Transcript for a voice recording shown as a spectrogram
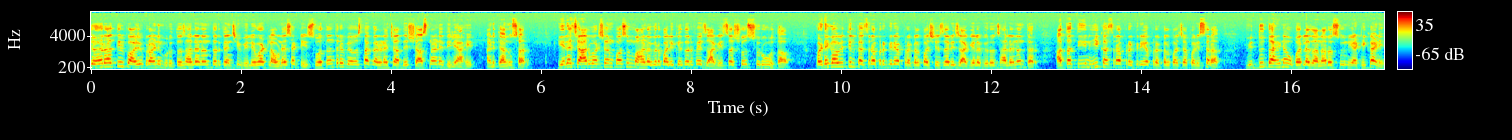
शहरातील पाळीव प्राणी मृत झाल्यानंतर त्यांची विल्हेवाट लावण्यासाठी स्वतंत्र व्यवस्था करण्याचे आदेश शासनाने दिले आहेत आणि त्यानुसार गेल्या चार वर्षांपासून महानगरपालिकेतर्फे जागेचा शोध सुरू होता. पडेगाव येथील कचरा प्रक्रिया प्रकल्पाशेजारी जागेला विरोध झाल्यानंतर आता तीनही कचरा प्रक्रिया प्रकल्पाच्या परिसरात विद्युत दाहिन्या उभारल्या जाणार असून या ठिकाणी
